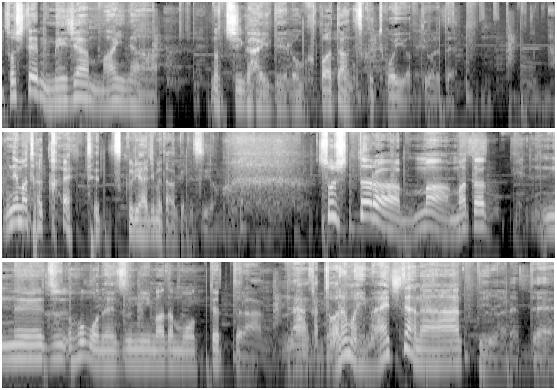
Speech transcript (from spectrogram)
そしてメジャー、マイナーの違いで6パターン作ってこいよって言われて。で、また帰って作り始めたわけですよ。そしたら、まあ、また、寝ず、ほぼ寝ずにまた持ってったら、なんかどれもいまいちだなって言われて、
